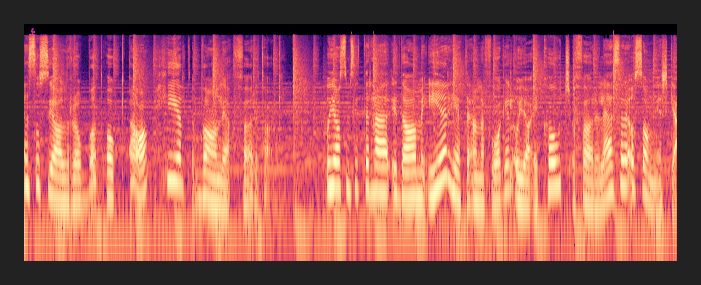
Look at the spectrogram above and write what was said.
en social robot och ja, helt vanliga företag. Och jag som sitter här idag med er heter Anna Fågel och jag är coach och föreläsare och sångerska.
